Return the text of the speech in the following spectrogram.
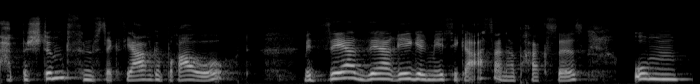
habe bestimmt fünf, sechs Jahre gebraucht mit sehr, sehr regelmäßiger Asana-Praxis, um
